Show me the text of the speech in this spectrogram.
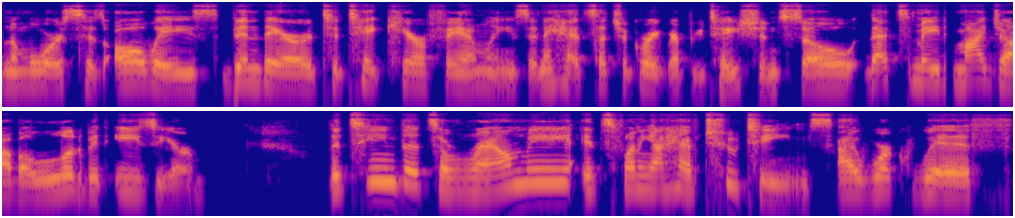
Nemours has always been there to take care of families and they had such a great reputation. So that's made my job a little bit easier. The team that's around me, it's funny, I have two teams. I work with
